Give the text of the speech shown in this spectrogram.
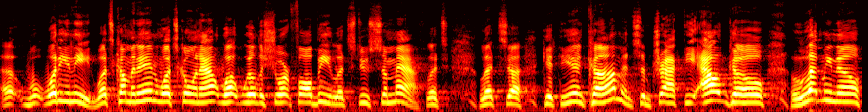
uh, what do you need? What's coming in? What's going out? What will the shortfall be? Let's do some math. Let's, let's uh, get the income and subtract the outgo. Let me know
